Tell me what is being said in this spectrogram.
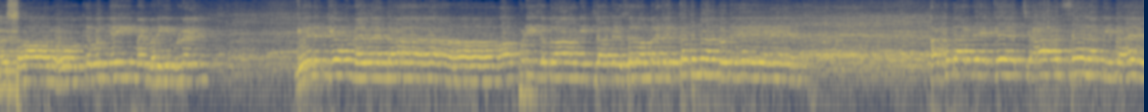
میں سوار ہو کے ونجائی میں مری اڑائے گین کیوں نے ویدہ اپنی زبان اچھانے ذرا میں نے قدمہ دوڑے اکبر نے کے چار سالہ دی بہن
